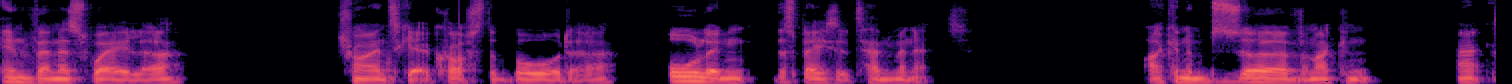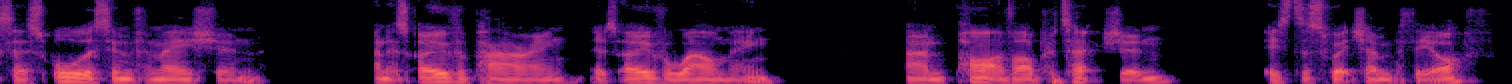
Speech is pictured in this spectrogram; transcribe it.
in Venezuela trying to get across the border, all in the space of 10 minutes. I can observe and I can access all this information, and it's overpowering, it's overwhelming. And part of our protection is to switch empathy off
